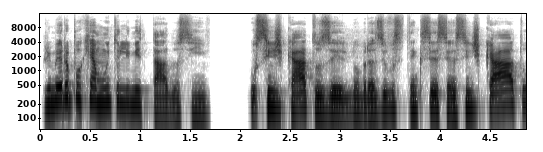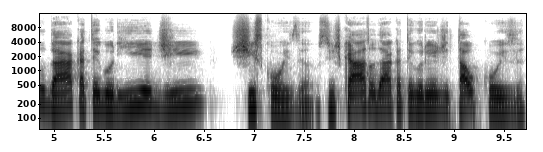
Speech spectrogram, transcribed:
Primeiro porque é muito limitado, assim. Os sindicatos no Brasil, você tem que ser assim, o sindicato da categoria de X coisa, o sindicato da categoria de tal coisa.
